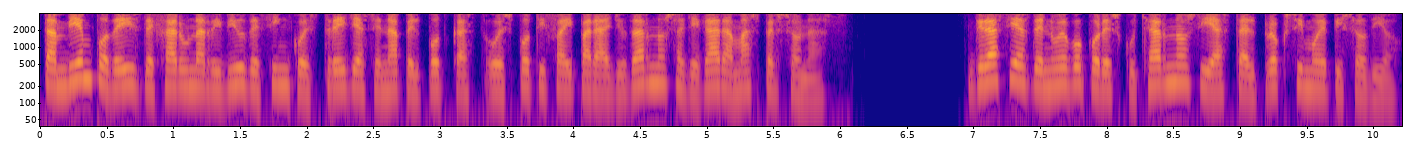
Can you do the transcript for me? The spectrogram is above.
También podéis dejar una review de 5 estrellas en Apple Podcast o Spotify para ayudarnos a llegar a más personas. Gracias de nuevo por escucharnos y hasta el próximo episodio.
